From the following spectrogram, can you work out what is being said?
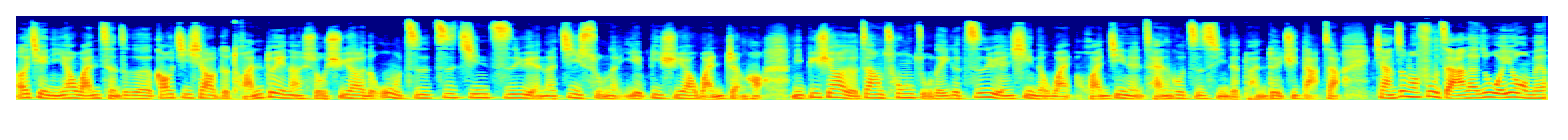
而且你要完成这个高绩效的团队呢，所需要的物资、资金、资源呢、技术呢，也必须要完整哈。你必须要有这样充足的一个资源性的环环境呢，才能够支持你的团队去打仗。讲这么复杂呢，如果用我们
